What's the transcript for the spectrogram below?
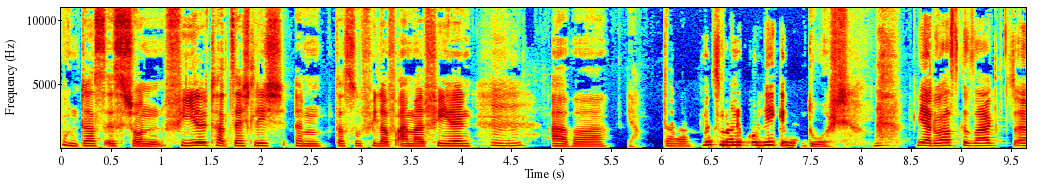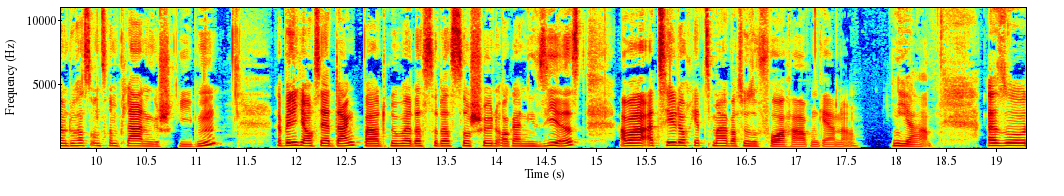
Und das ist schon viel tatsächlich, ähm, dass so viele auf einmal fehlen. Mhm. Aber da müssen meine Kolleginnen durch. Ja, du hast gesagt, äh, du hast unseren Plan geschrieben. Da bin ich auch sehr dankbar drüber, dass du das so schön organisierst. Aber erzähl doch jetzt mal, was wir so vorhaben gerne. Ja, also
